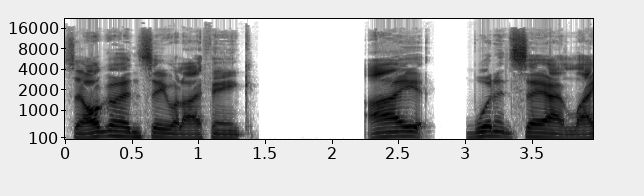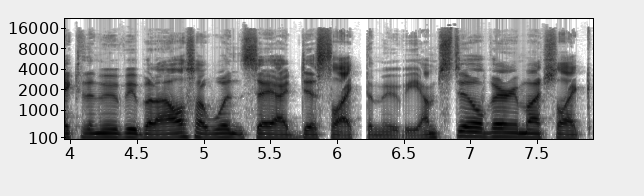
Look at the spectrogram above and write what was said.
So I'll go ahead and say what I think. I wouldn't say I liked the movie, but I also wouldn't say I disliked the movie. I'm still very much like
